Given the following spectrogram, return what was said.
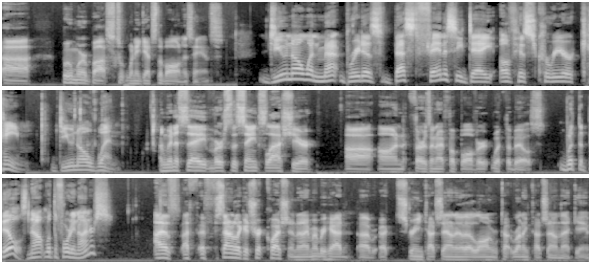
uh, boomer bust when he gets the ball in his hands. Do you know when Matt Breida's best fantasy day of his career came? Do you know when? I'm going to say versus the Saints last year uh, on Thursday Night Football ver- with the Bills. With the Bills, not with the 49ers? I, was, I it sounded like a trick question, and I remember he had a, a screen touchdown and a long t- running touchdown in that game.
